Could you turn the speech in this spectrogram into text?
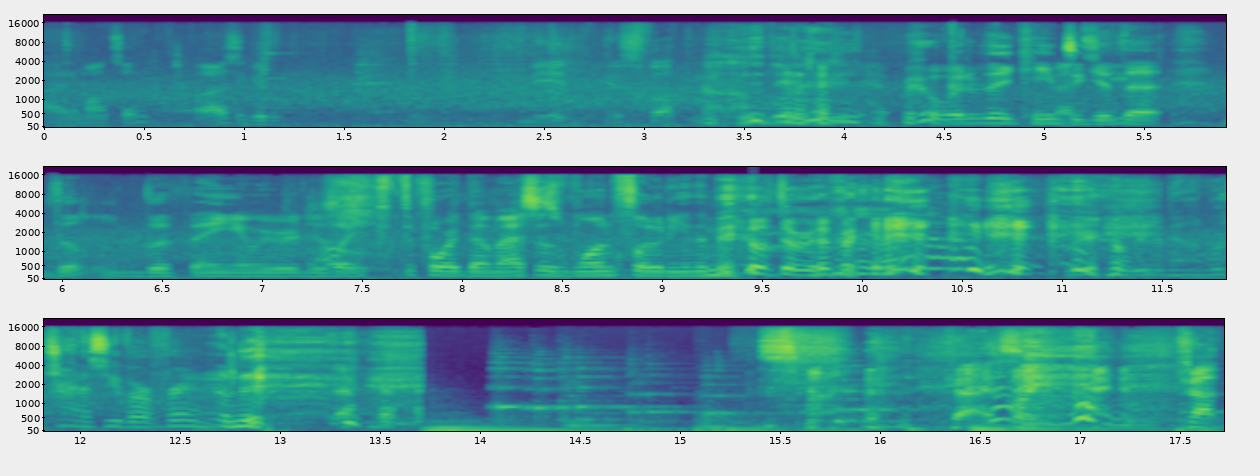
Item on top. Oh, that's a good. Mid as fuck, not on. Bro, what if they came to get deep. that the, the thing and we were just like four dumbasses, one floating in the middle of the river. We're trying to save our friend. Guys, drop.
